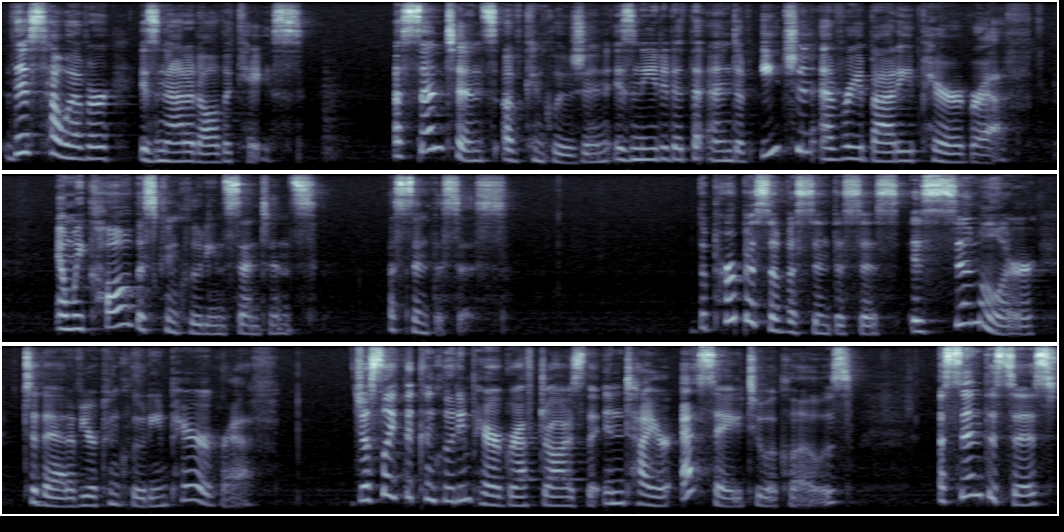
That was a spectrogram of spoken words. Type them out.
This, however, is not at all the case. A sentence of conclusion is needed at the end of each and every body paragraph, and we call this concluding sentence a synthesis. The purpose of a synthesis is similar to that of your concluding paragraph. Just like the concluding paragraph draws the entire essay to a close, a synthesis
